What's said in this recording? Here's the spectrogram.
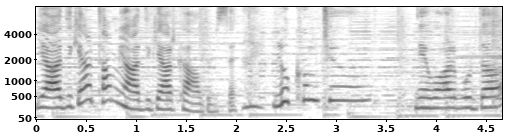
Yadigar tam yadigar kaldı bize. Lokumcuğum ne var burada?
